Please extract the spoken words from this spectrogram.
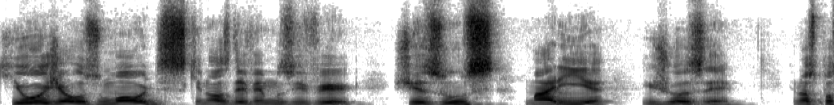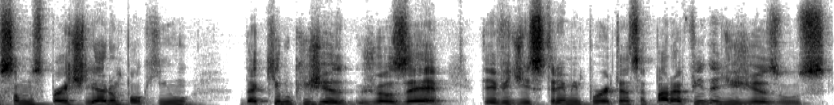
que hoje é os moldes que nós devemos viver, Jesus, Maria e José. Que nós possamos partilhar um pouquinho daquilo que José teve de extrema importância para a vida de Jesus,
